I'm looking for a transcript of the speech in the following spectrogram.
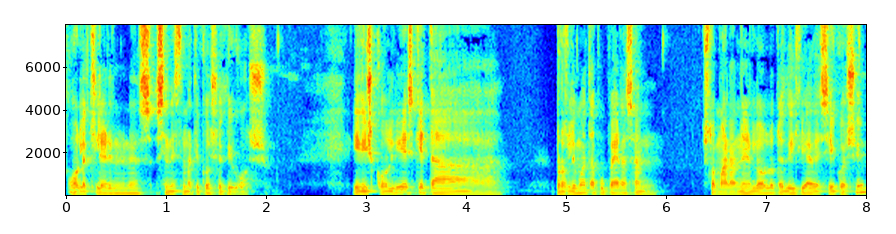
ο Leclerc είναι ένας συναισθηματικός οδηγός. Οι δυσκολίες και τα προβλήματα που πέρασαν στο Μαρανέλ όλο το 2020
